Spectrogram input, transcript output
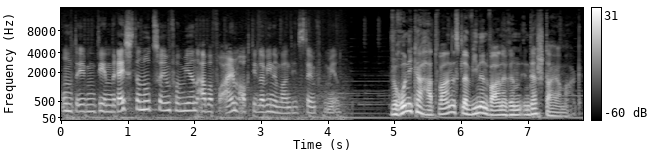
und eben den Rest der Nutzer informieren, aber vor allem auch die Lawinenwarndienste informieren. Veronika Hartwahn ist Lawinenwarnerin in der Steiermark.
